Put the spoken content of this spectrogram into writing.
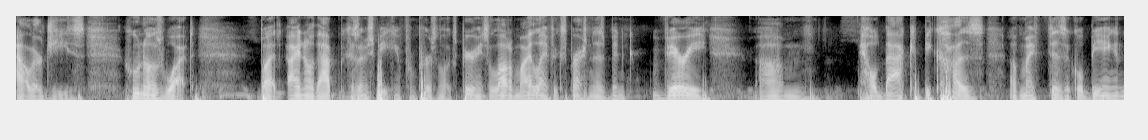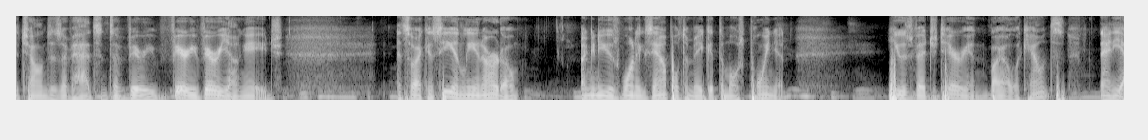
allergies who knows what. But i know that because i'm speaking from personal experience. A lot of my life expression has been very um, held back because of my physical being and the challenges i've had since a very very very young age. And so i can see in leonardo i'm going to use one example to make it the most poignant he was vegetarian by all accounts, and he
